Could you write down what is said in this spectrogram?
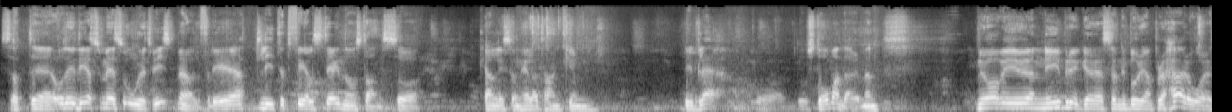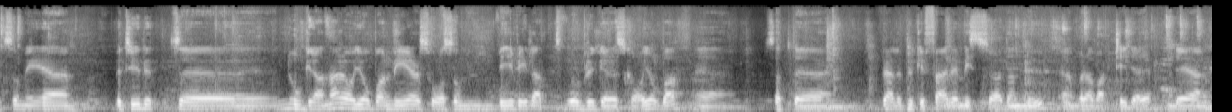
Så att, eh, och det är det som är så orättvist med öl, för det är ett litet felsteg någonstans så kan liksom hela tanken bli blä. Och då står man där. Men nu har vi ju en ny bryggare sedan i början på det här året som är betydligt eh, noggrannare och jobbar mer så som vi vill att vår bryggare ska jobba. Eh, så att eh, väldigt mycket färre missöden nu än vad det har varit tidigare. Men det,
